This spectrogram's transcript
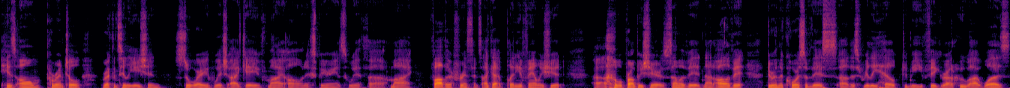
his own parental reconciliation story, which I gave my own experience with uh, my father, for instance. I got plenty of family shit. Uh, we'll probably share some of it, not all of it, during the course of this. Uh, this really helped me figure out who I was,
